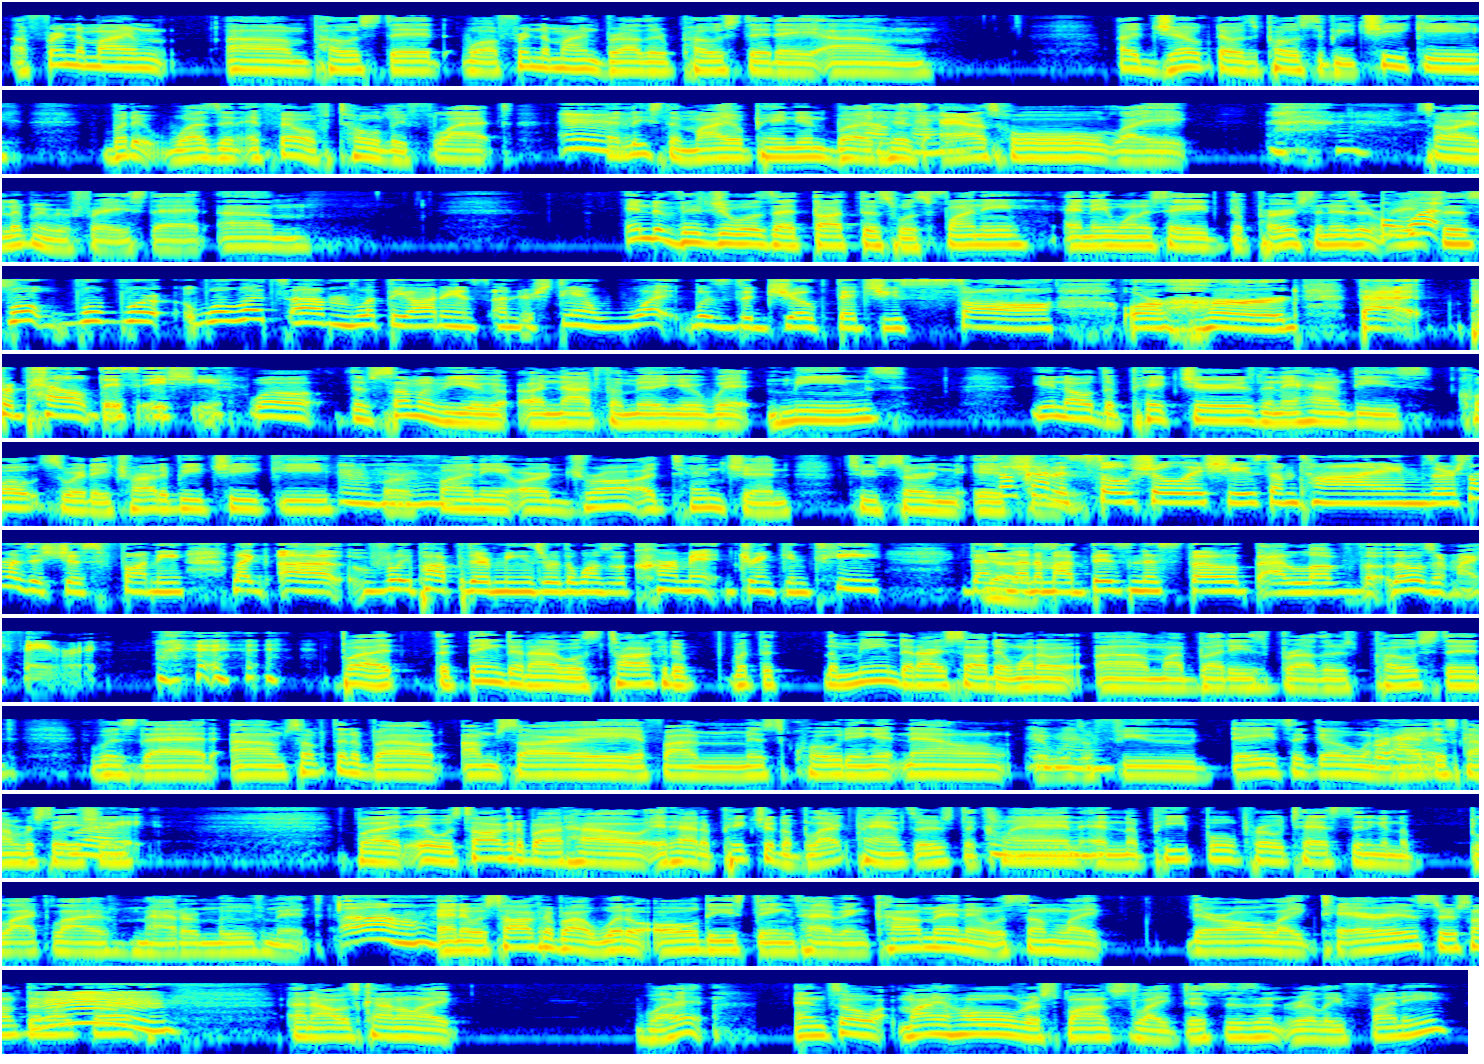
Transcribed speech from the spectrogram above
a friend of mine um, posted, well, a friend of mine brother posted a um, a joke that was supposed to be cheeky, but it wasn't. It fell totally flat, mm. at least in my opinion. But okay. his asshole, like, sorry, let me rephrase that. Um, individuals that thought this was funny and they want to say the person isn't well, racist. Well, well, well, let's um let the audience understand what was the joke that you saw or heard that propelled this issue. Well, if some of you are not familiar with memes, you know, the pictures and they have these quotes where they try to be cheeky mm-hmm. or funny or draw attention to certain issues. Some kind of social issue sometimes or sometimes it's just funny. Like, uh, really popular memes are the ones with Kermit drinking tea. That's yes. none of my business though. I love the, those are my favorite. But the thing that I was talking to, but the, the meme that I saw that one of uh, my buddy's brothers posted was that um, something about, I'm sorry if I'm misquoting it now. Mm-hmm. It was a mm-hmm. few days ago when right. I had this conversation. Right. But it was talking about how it had a picture of the Black Panthers, the Klan, mm-hmm. and the people protesting in the Black Lives Matter movement. Oh. And it was talking about what do all these things have in common. And it was some like, they're all like terrorists or something mm. like that. And I was kind of like, what? And so my whole response was like, this isn't really funny.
